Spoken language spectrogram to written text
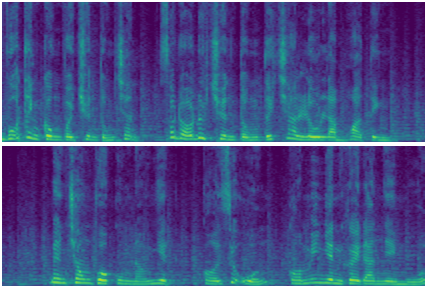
Vũ thành công vào truyền tống trận, sau đó được truyền tống tới trà lâu làm hòa tình. Bên trong vô cùng náo nhiệt, có rượu uống, có mỹ nhân gây đàn nhảy múa.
